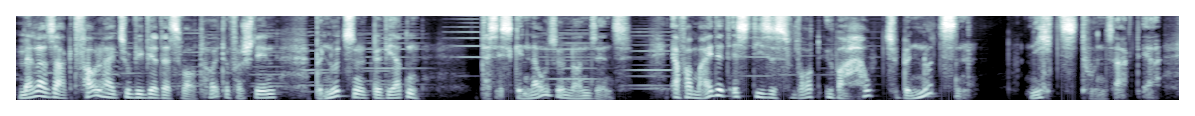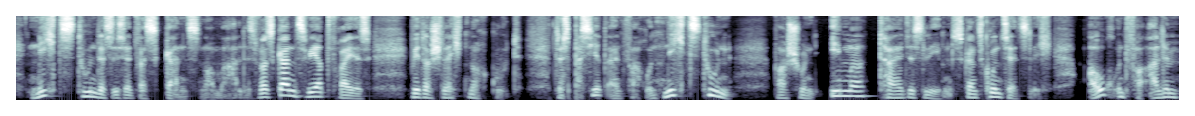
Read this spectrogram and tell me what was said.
Meller sagt Faulheit, so wie wir das Wort heute verstehen, benutzen und bewerten, das ist genauso Nonsens. Er vermeidet es, dieses Wort überhaupt zu benutzen. Nichts tun, sagt er. Nichts tun, das ist etwas ganz Normales, was ganz Wertfreies, weder schlecht noch gut. Das passiert einfach. Und nichts tun war schon immer Teil des Lebens, ganz grundsätzlich. Auch und vor allem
